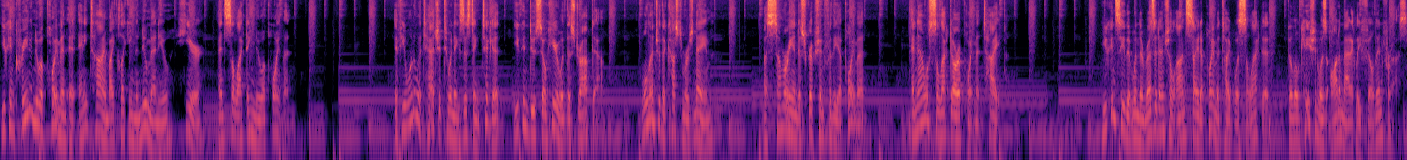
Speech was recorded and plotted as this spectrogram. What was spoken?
You can create a new appointment at any time by clicking the New menu here and selecting New Appointment. If you want to attach it to an existing ticket, you can do so here with this dropdown we'll enter the customer's name, a summary and description for the appointment, and now we'll select our appointment type. You can see that when the residential on-site appointment type was selected, the location was automatically filled in for us.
